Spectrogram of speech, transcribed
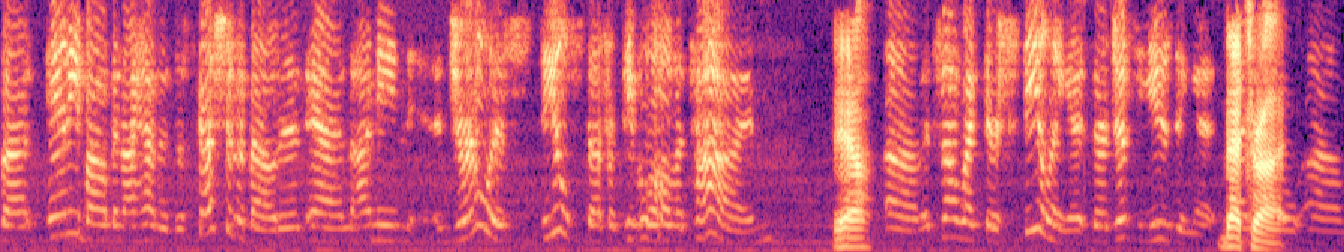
But Annie Bob and I had a discussion about it, and I mean, journalists steal stuff from people all the time. Yeah. Um, it's not like they're stealing it; they're just using it. That's And right. So, um,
